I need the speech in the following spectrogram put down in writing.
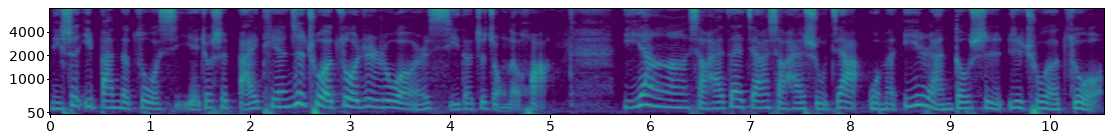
你是一般的作息，也就是白天日出而作，日落而息的这种的话。一样啊，小孩在家，小孩暑假，我们依然都是日出而作，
